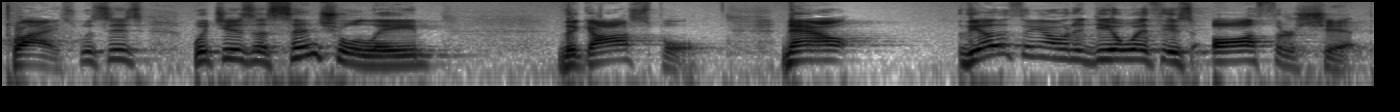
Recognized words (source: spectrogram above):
Christ, which is, which is essentially the gospel. Now, the other thing I want to deal with is authorship.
